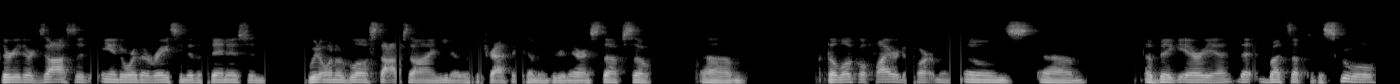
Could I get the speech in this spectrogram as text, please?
they're either exhausted and or they're racing to the finish, and we don't want to blow a stop sign, you know, with the traffic coming through there and stuff. So um, the local fire department owns um, a big area that butts up to the school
